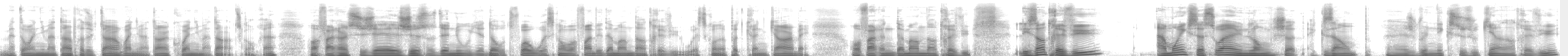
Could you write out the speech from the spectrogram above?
mettons, animateur-producteur ou animateur-co-animateur, tu comprends? On va faire un sujet juste de nous. Il y a d'autres fois où est-ce qu'on va faire des demandes d'entrevue. Ou est-ce qu'on n'a pas de chroniqueur? Ben, on va faire une demande d'entrevue. Les entrevues, à moins que ce soit une longue shot. Exemple, euh, je veux Nick Suzuki en entrevue.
